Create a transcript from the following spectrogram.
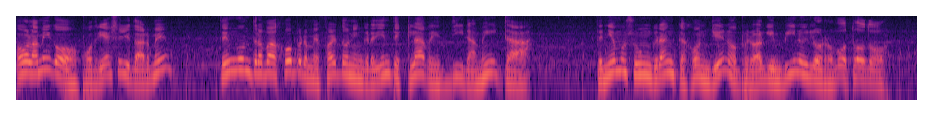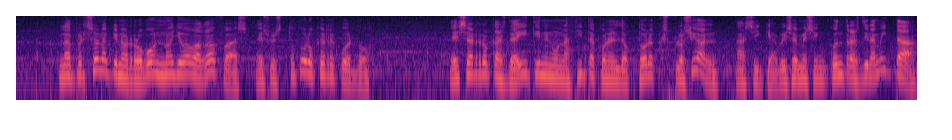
Hola, amigo. ¿Podrías ayudarme? Tengo un trabajo, pero me falta un ingrediente clave. Dinamita. Teníamos un gran cajón lleno, pero alguien vino y lo robó todo. La persona que nos robó no llevaba gafas. Eso es todo lo que recuerdo. Esas rocas de ahí tienen una cita con el Doctor Explosión. Así que avísame si encuentras dinamita.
